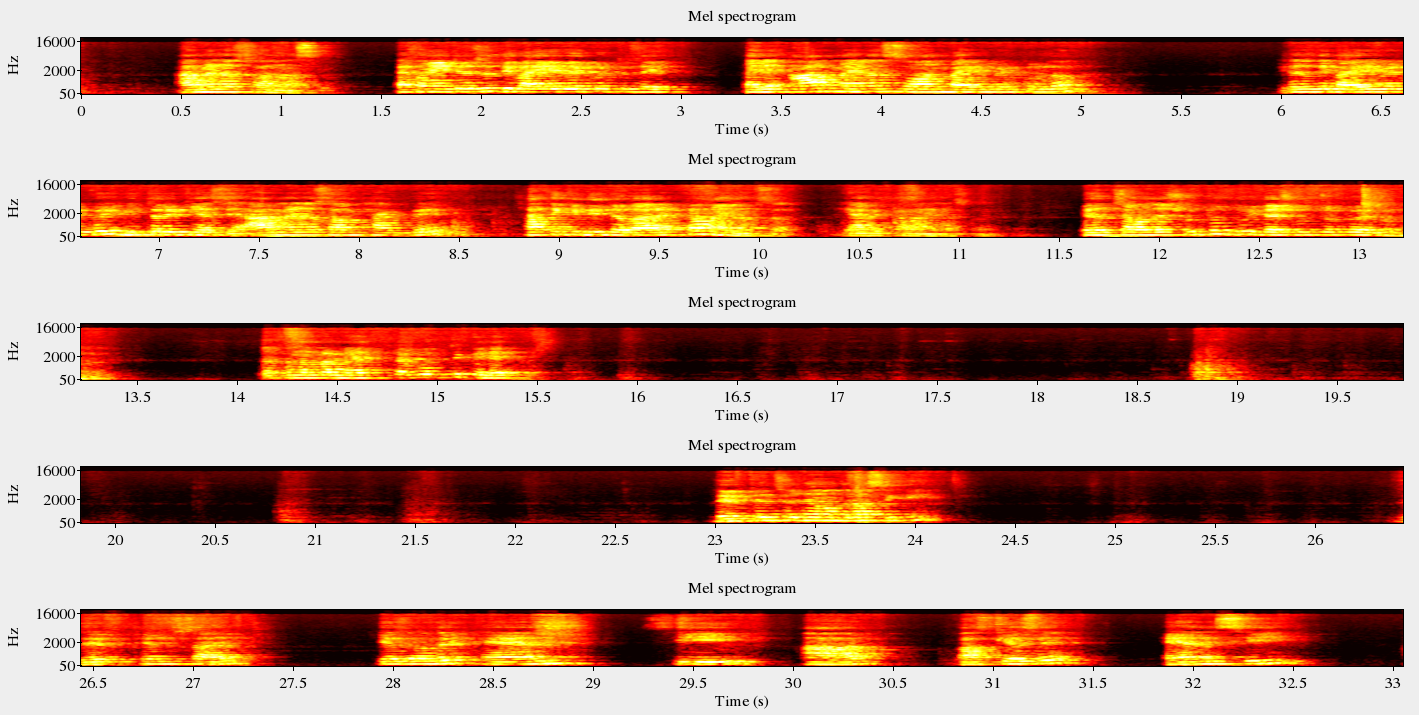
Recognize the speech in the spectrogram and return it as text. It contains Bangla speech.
আর মাইনাস 1 আছে। এখন এটা যদি বাইরে বের করতে যাই তাহলে আর মাইনাস ওয়ান বাইরে বের করলাম। এটা যদি বাইরে বের করি, ভিতরে কি আছে? আর মাইনাস ওয়ান থাকবে। সাথে কি দিতে হবে? আরেকটা মাইনাস 1 এই আরেকটা মাইনাস 1 এটা হচ্ছে আমাদের সূত্র। দুইটা সূত্র প্রয়োজন হবে। তখন আমরা ম্যাথটা করতে গেলে লেফট হ্যান্ড সাইডে আমাদের আছে কি? লেফট হ্যান্ড সাইড কি আছে আমাদের? এন সি আর প্লাস কি আছে? N C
